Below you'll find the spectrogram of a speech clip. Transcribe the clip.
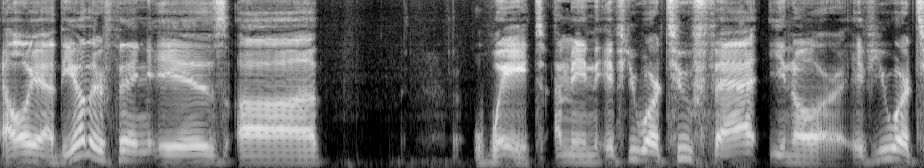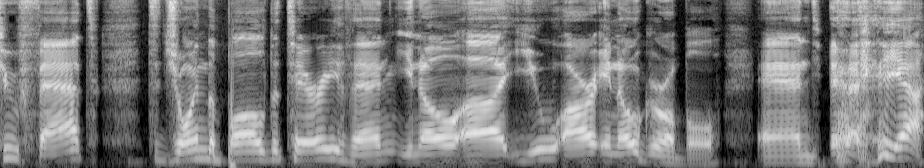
Oh yeah. The other thing is, uh, weight. I mean, if you are too fat, you know, if you are too fat to join the Balditary, then, you know, uh, you are inaugurable. And yeah,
